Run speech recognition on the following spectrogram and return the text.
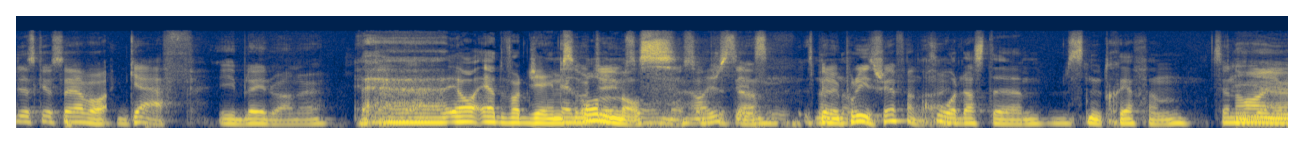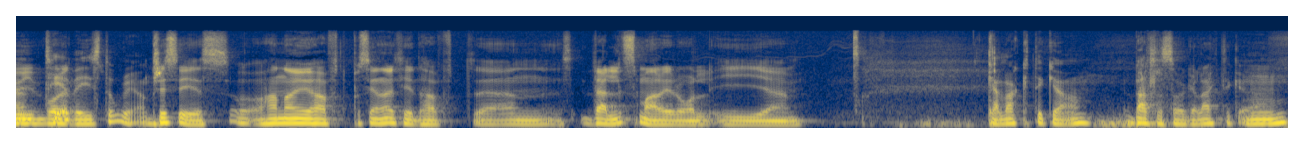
Det, ska jag säga var Gaff i Blade Runner. Eh, Ja, Edward James Edward James Olmos. Olmos, ja, just precis. det. Spelar polischefen där. Hårdaste snutchefen Sen har han ju eh, tv-historien. Precis. Och han har ju haft, på senare tid haft en väldigt smarrig roll i uh, Galactica. Battlestar Galactica. Mm.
